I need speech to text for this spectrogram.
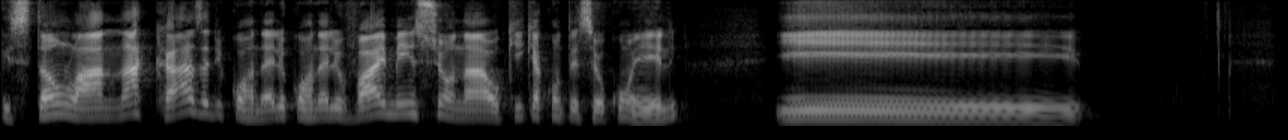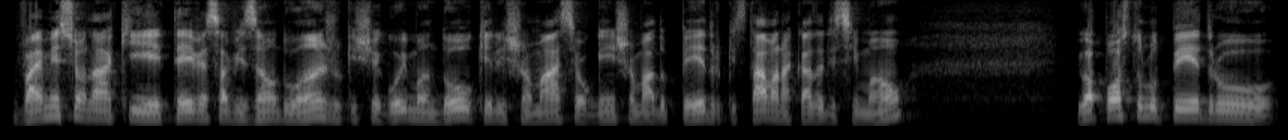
estão lá na casa de Cornélio. Cornélio vai mencionar o que, que aconteceu com ele e vai mencionar que teve essa visão do anjo que chegou e mandou que ele chamasse alguém chamado Pedro, que estava na casa de Simão. E o apóstolo Pedro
